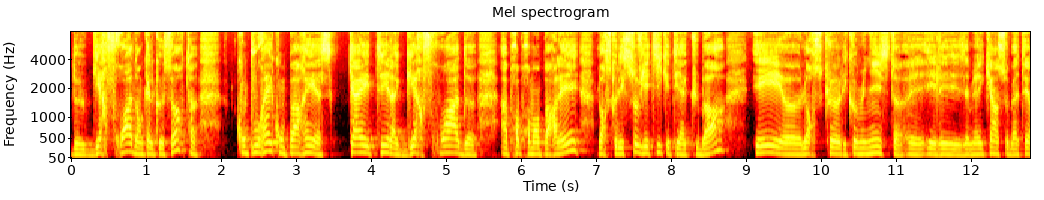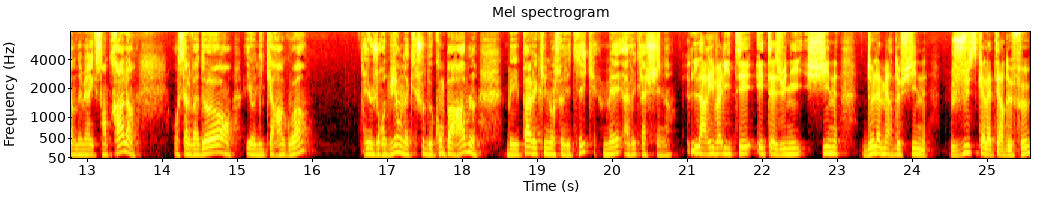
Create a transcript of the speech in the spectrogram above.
de guerre froide en quelque sorte qu'on pourrait comparer à ce qu'a été la guerre froide à proprement parler lorsque les soviétiques étaient à Cuba et lorsque les communistes et les Américains se battaient en Amérique centrale, au Salvador et au Nicaragua. Et aujourd'hui, on a quelque chose de comparable, mais pas avec l'Union soviétique, mais avec la Chine. La rivalité États-Unis-Chine, de la mer de Chine jusqu'à la Terre de Feu.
